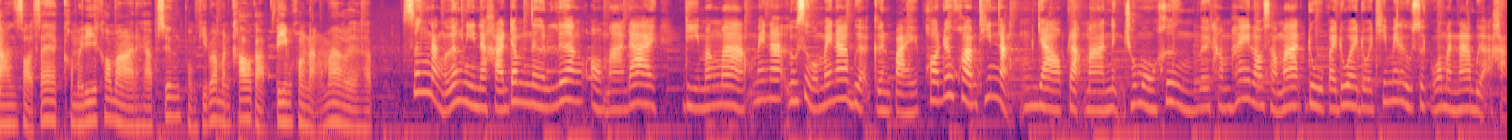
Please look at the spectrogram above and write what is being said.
การสอดแทรก comedy เข้ามานะครับซึ่งผมคิดว่ามันเข้ากับธีมของหนังมากเลยครับ ซึ่งหนังเรื่องนี้นะคะดำเนินเรื่องออกมาได้ดีมากๆ ไม่น่ารู้สึกว่าไม่น่าเบื่อเกินไป เพราะด้วยความที่หนังยาวประมาณ 1 ชั่วโมงครึ่ง เลยทำให้เราสามารถดูไปด้วยโดยที่ไม่รู้สึกว่ามันน่าเบื่อค่ะ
